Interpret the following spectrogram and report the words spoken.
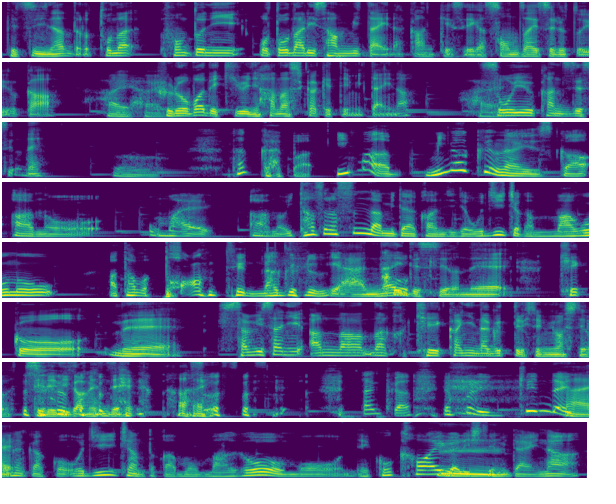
別になんだろう、隣、本当にお隣さんみたいな関係性が存在するというか、はいはい。風呂場で急に話しかけてみたいな、はい、そういう感じですよね。うん。なんかやっぱ、今、見なくないですか？あの、お前、あの、いたずらすんなみたいな感じでおじいちゃんが孫の頭ポーンって殴る。いや、ないですよね。結構、ね久々にあんな、なんか警戒に殴ってる人見ましたよ。テレビ画面で。はい。そうそうそう。なんか、やっぱり、現代ってなんかこう、はい、おじいちゃんとかもう孫をもう猫可愛がりしてみたいな、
